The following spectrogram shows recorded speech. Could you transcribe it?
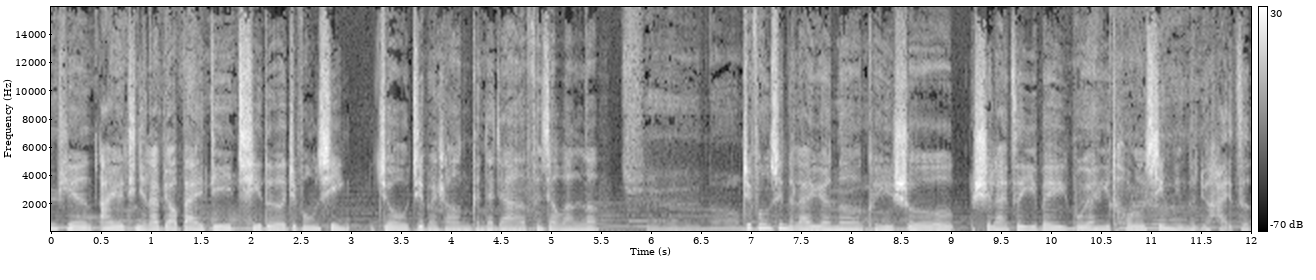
今天阿月替你来表白第一期的这封信就基本上跟大家分享完了。这封信的来源呢，可以说是来自一位不愿意透露姓名的女孩子。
